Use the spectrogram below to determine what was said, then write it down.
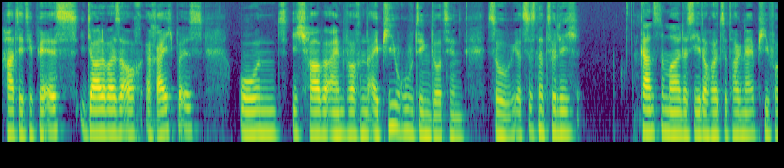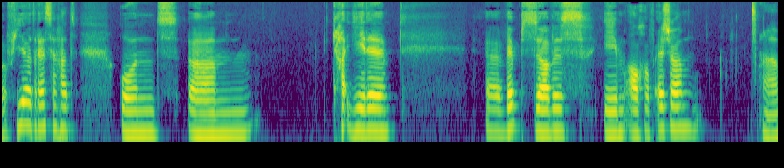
HTTPS idealerweise auch erreichbar ist. Und ich habe einfach ein IP-Routing dorthin. So, jetzt ist natürlich ganz normal, dass jeder heutzutage eine IPv4-Adresse hat und ähm, jede äh, Webservice eben auch auf Azure, äh,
